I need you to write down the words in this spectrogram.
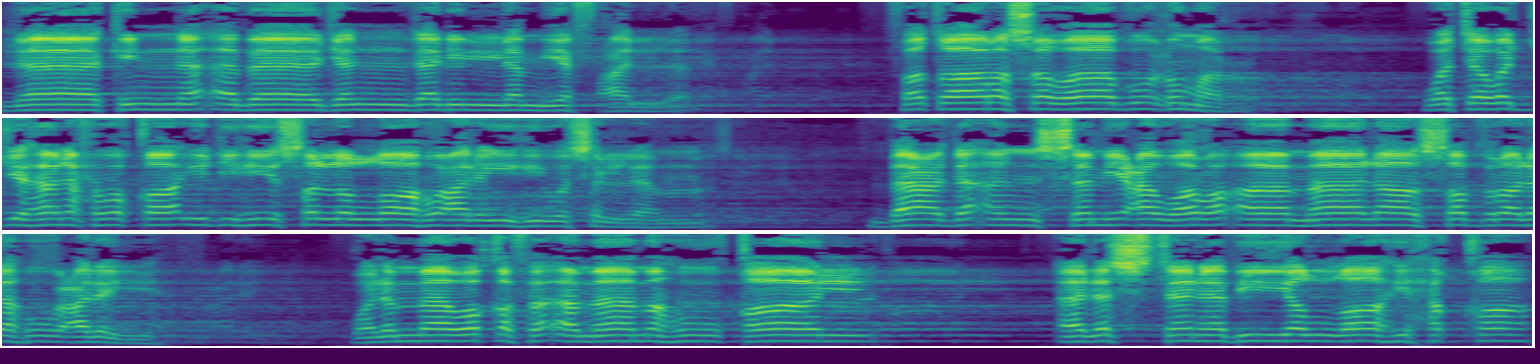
لكن أبا جندل لم يفعل. فطار صواب عمر وتوجه نحو قائده صلى الله عليه وسلم بعد أن سمع ورأى ما لا صبر له عليه. ولما وقف أمامه قال ألست نبي الله حقا؟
